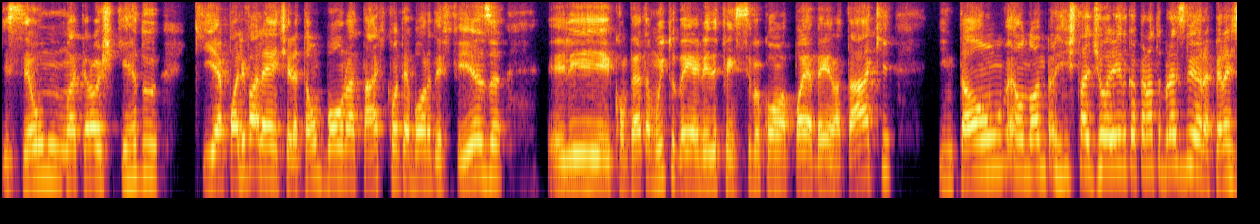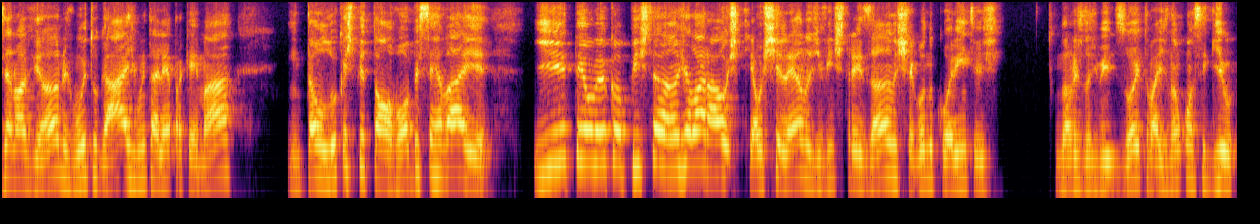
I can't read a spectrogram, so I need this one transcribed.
de ser um lateral esquerdo que é polivalente. Ele é tão bom no ataque quanto é bom na defesa. Ele completa muito bem a linha defensiva, como apoia bem no ataque. Então é um nome para a gente estar tá de aí no Campeonato Brasileiro. Apenas 19 anos, muito gás, muita lenha para queimar. Então, Lucas Piton, vou observar aí. E tem o meio-campista Ângelo Arauz, que é o chileno de 23 anos, chegou no Corinthians no ano de 2018, mas não conseguiu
